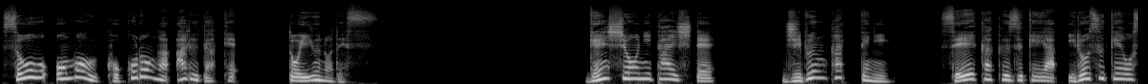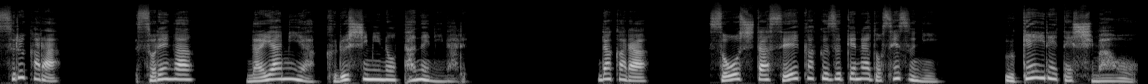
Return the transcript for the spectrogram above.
そう思う心があるだけというのです。現象に対して自分勝手に性格づけや色づけをするからそれが悩みや苦しみの種になる。だからそうした性格づけなどせずに受け入れてしまおう。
